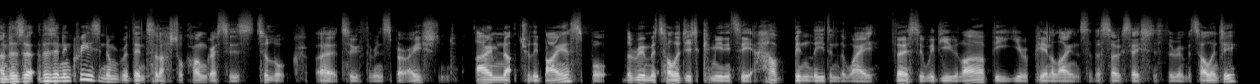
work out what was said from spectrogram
And there's a there's an increasing number of international congresses to look uh, to for inspiration. I'm naturally biased, but the rheumatology community have been leading the way. Firstly, with EULAR, the European Alliance of Associations for Rheumatology,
